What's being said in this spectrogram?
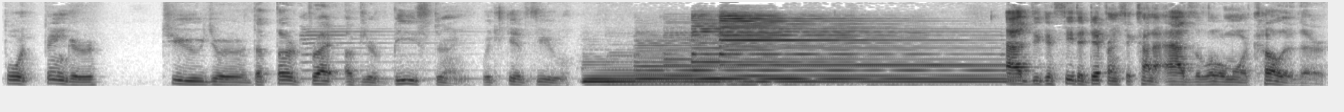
fourth finger to your the third fret of your B string, which gives you as you can see the difference, it kind of adds a little more color there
